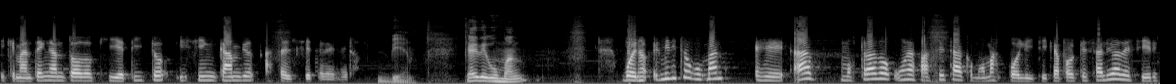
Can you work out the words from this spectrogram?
y que mantengan todo quietito y sin cambios hasta el 7 de enero. Bien. ¿Qué hay de Guzmán? Bueno, el ministro Guzmán eh, ha mostrado una faceta como más política, porque salió a decir,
